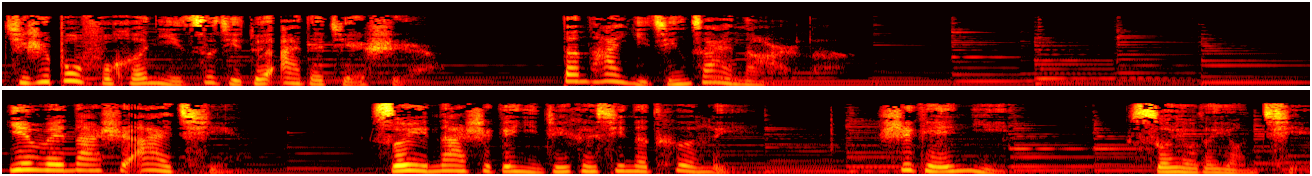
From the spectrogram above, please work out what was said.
其实不符合你自己对爱的解释，但他已经在那儿了。因为那是爱情。所以，那是给你这颗心的特例，是给你所有的勇气。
